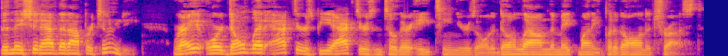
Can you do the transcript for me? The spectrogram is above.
then they should have that opportunity right? Or don't let actors be actors until they're 18 years old and don't allow them to make money. Put it all in a trust.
